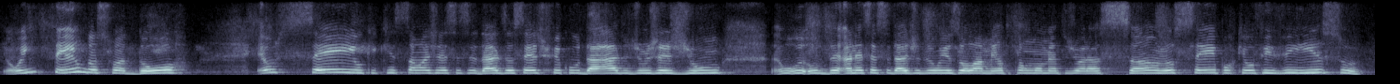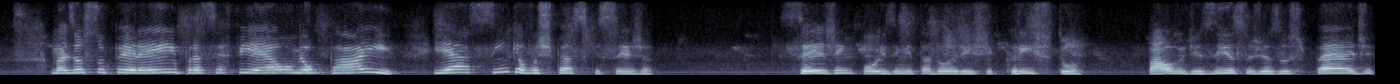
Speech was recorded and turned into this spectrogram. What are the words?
eu entendo a sua dor, eu sei o que, que são as necessidades, eu sei a dificuldade de um jejum, a necessidade de um isolamento para um momento de oração, eu sei porque eu vivi isso, mas eu superei para ser fiel ao meu Pai. E é assim que eu vos peço que seja. Sejam, pois, imitadores de Cristo. Paulo diz isso, Jesus pede,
